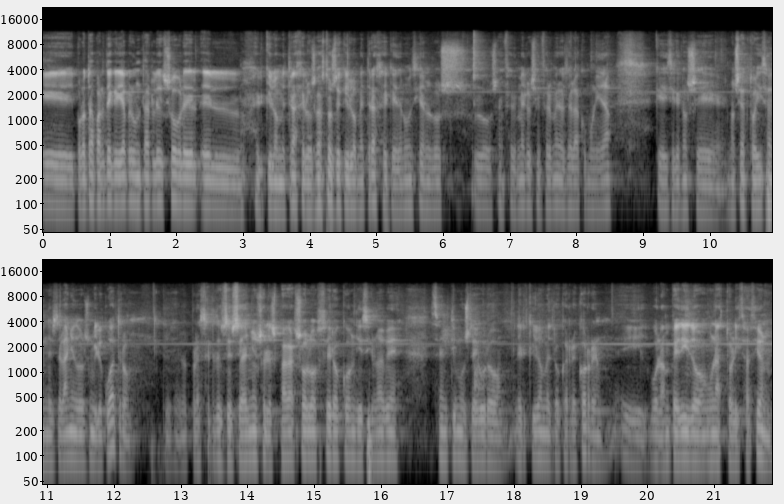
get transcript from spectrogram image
Eh, por otra parte, quería preguntarle sobre el, kilometraje, los gastos de kilometraje que denuncian los, enfermeros y enfermeras de la comunidad, que dice que no se, no se actualizan desde el año 2004. al parecer, desde ese año se les paga solo 0,19 céntimos de euro el kilómetro que recorren y bueno, han pedido una actualización.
